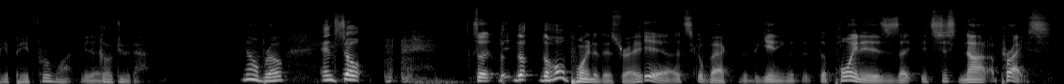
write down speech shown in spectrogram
get paid for one. Yeah. Go do that. No, bro. And so So the, the, the whole point of this, right? yeah, let's go back to the beginning. But the, the point is, is that it's just not a price.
